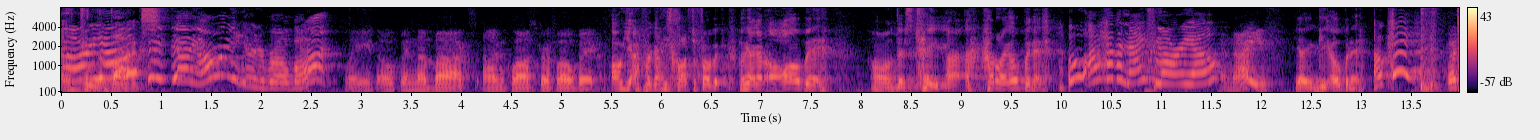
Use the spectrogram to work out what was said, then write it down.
heard it, Open Mario. the box. Daddy, I want to hear the robot. Please open the box. I'm claustrophobic. Oh yeah, I forgot he's claustrophobic. Okay, I gotta open it. Oh, there's tape. Uh, how do I open it? Ooh, I have a knife, Mario. A knife? Yeah, you open it. Okay. What?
